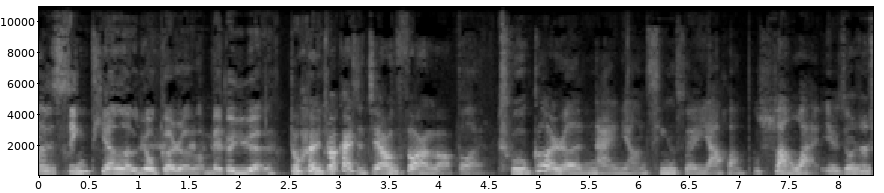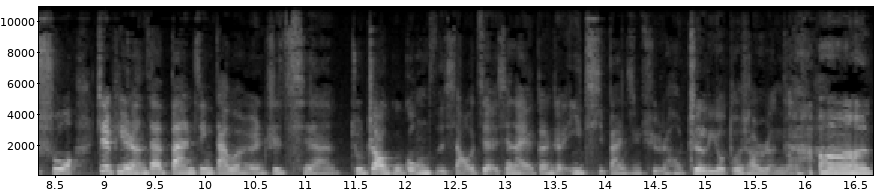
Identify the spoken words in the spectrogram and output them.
是新添了六个人了，每个院。对，就要开始这样算了。对，除个人奶娘、亲随丫鬟不算外，也就是说，这批人在搬进大观园之前就照顾公子小姐，现在也跟着一起搬进去。然后这里有多少人呢？嗯，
